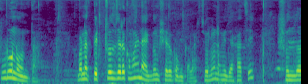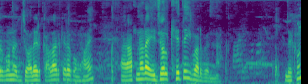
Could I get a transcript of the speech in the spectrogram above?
পুরো নোনতা। মানে পেট্রোল যেরকম হয় না, একদম সেরকম কালার। চলুন, আমি দেখাচ্ছি সুন্দরবনের জলের কালার কীরকম হয়। আর আপনারা এই জল খেতেই পারবেন না। দেখুন।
